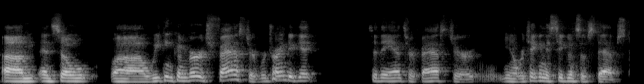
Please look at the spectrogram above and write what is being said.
Um, and so uh, we can converge faster. We're trying to get to the answer faster. You know, we're taking a sequence of steps.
